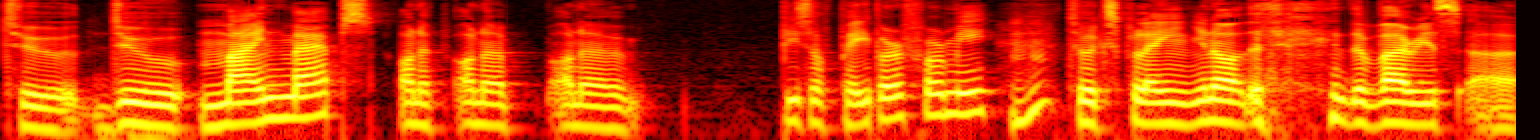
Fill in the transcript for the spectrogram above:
to do mind maps on a on a on a piece of paper for me to explain, you know, the, the various uh,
